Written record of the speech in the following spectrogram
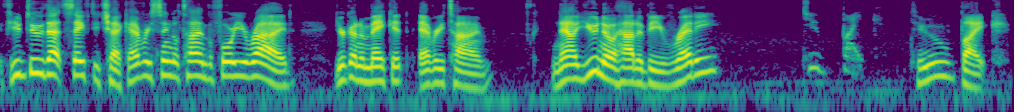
If you do that safety check every single time before you ride, you're going to make it every time. Now you know how to be ready To bike. to bike.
